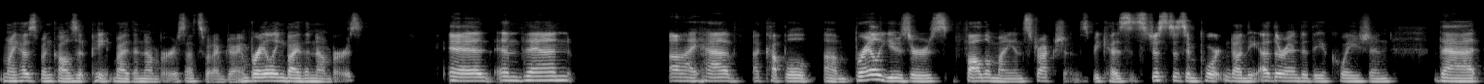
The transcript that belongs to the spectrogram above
My husband calls it paint by the numbers. That's what i'm doing brailing by the numbers. And and then I have a couple um, Braille users follow my instructions because it's just as important on the other end of the equation that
